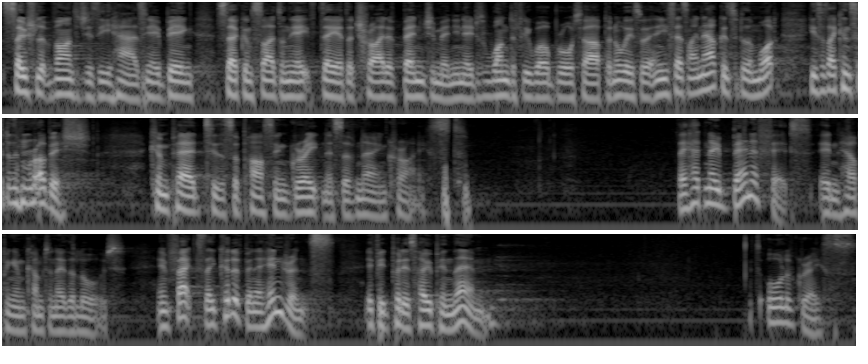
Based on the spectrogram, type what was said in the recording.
social advantages he has, you know, being circumcised on the eighth day of the tribe of Benjamin, you know, just wonderfully well brought up and all these. And he says, I now consider them what? He says, I consider them rubbish compared to the surpassing greatness of knowing Christ. They had no benefit in helping him come to know the Lord. In fact, they could have been a hindrance if he'd put his hope in them. It's all of grace.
